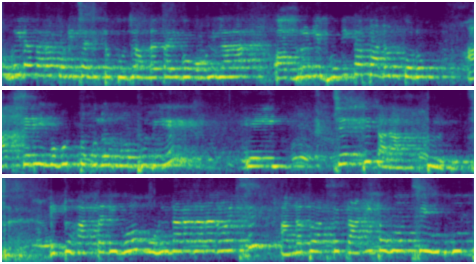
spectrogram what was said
মহিলা দ্বারা পরিচালিত পুজো, আমরা চাইব মহিলারা অগ্রণী ভূমিকা পালন করুক। আজকের এই মুহূর্তগুলোর মধ্য দিয়ে এই চেকটি তারা তুলে দিচ্ছে একটু হাততালি হোক, মহিলারা যারা রয়েছে, আমরা তো আজকে প্রাণিত হচ্ছি, উদ্বুদ্ধ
